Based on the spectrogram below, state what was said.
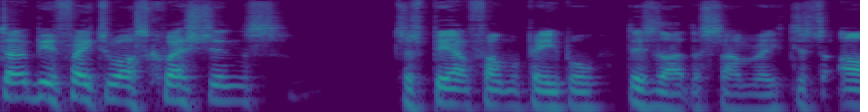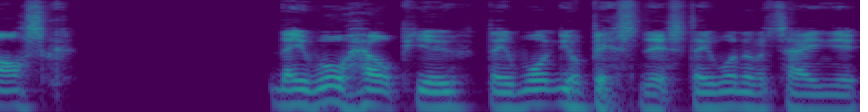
don't be afraid to ask questions. Just be upfront with people. This is like the summary. Just ask. They will help you. They want your business. They want to retain you.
